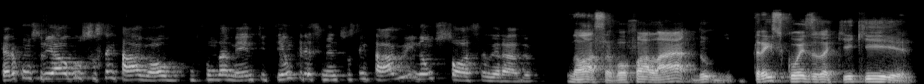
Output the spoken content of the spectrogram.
Quero construir algo sustentável, algo com fundamento e ter um crescimento sustentável e não só acelerado. Nossa, vou falar do, do, três coisas aqui que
